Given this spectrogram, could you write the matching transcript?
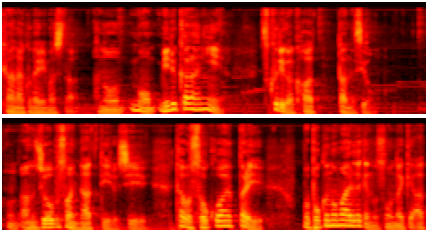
かなくなりました。あのもう見るからに作りが変わったんですよ、うん、あの丈夫そうになっているし多分そこはやっぱり、まあ、僕の周りだけどそんだけあ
